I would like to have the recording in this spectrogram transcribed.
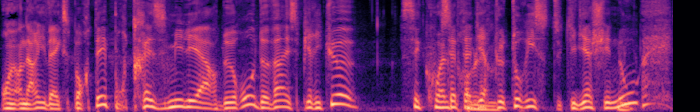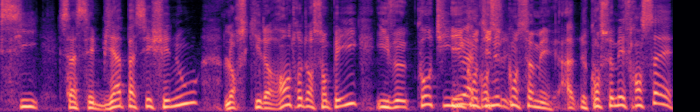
on en arrive à exporter pour 13 milliards d'euros de vins et spiritueux. C'est quoi le C'est-à-dire problème que le touriste qui vient chez nous, si ça s'est bien passé chez nous, lorsqu'il rentre dans son pays, il veut continuer, Il à continue conso- de consommer. à- consommer français.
